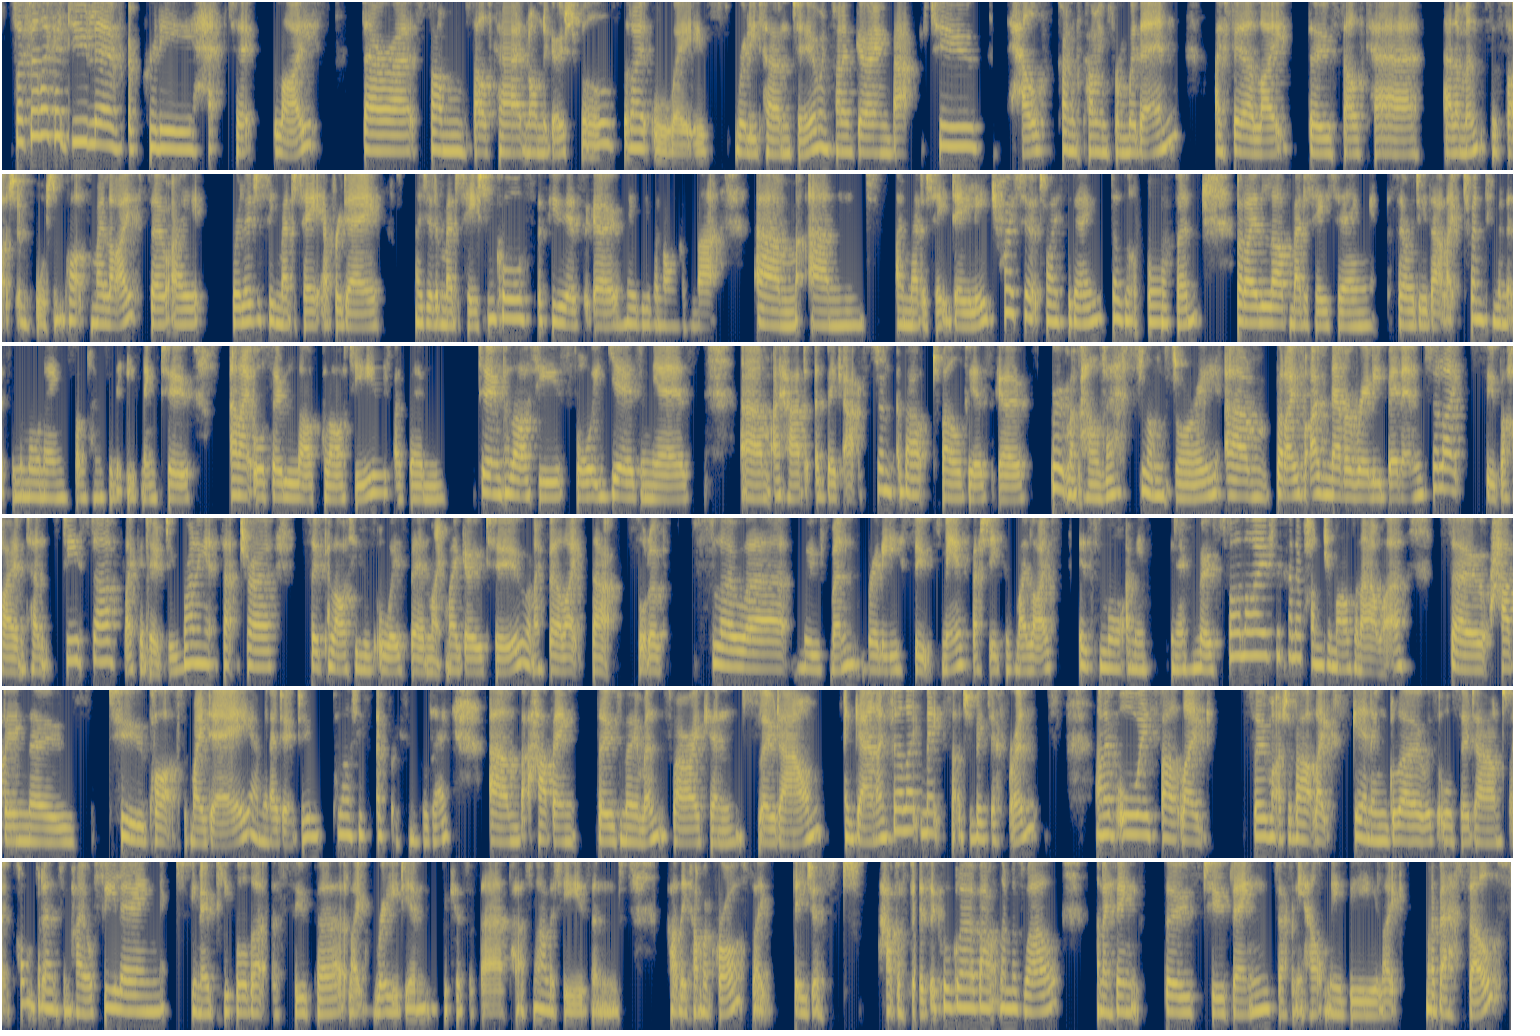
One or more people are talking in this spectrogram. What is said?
So I feel like I do live a pretty hectic life. There are some self care non negotiables that I always really turn to, and kind of going back to health, kind of coming from within. I feel like those self care elements are such important parts of my life. So I religiously meditate every day. I did a meditation course a few years ago, maybe even longer than that. Um, and I meditate daily. Try to do it twice a day. Doesn't all happen, but I love meditating. So I do that like 20 minutes in the morning, sometimes in the evening too. And I also love Pilates. I've been doing Pilates for years and years. Um, I had a big accident about 12 years ago, broke my pelvis, long story. Um, but I've, I've never really been into like super high intensity stuff. Like I don't do running, etc. So Pilates has always been like my go to. And I feel like that sort of slower movement really suits me, especially because my life is more, I mean, you know, most of our lives are kind of 100 miles an hour. So having those two parts of my day, I mean, I don't do Pilates every single day, um, but having those moments where I can slow down, again, I feel like makes such a big difference. And I've always felt like so much about like skin and glow is also down to like confidence and how you're feeling. You know people that are super like radiant because of their personalities and how they come across like they just have a physical glow about them as well. And i think those two things definitely help me be like my best self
